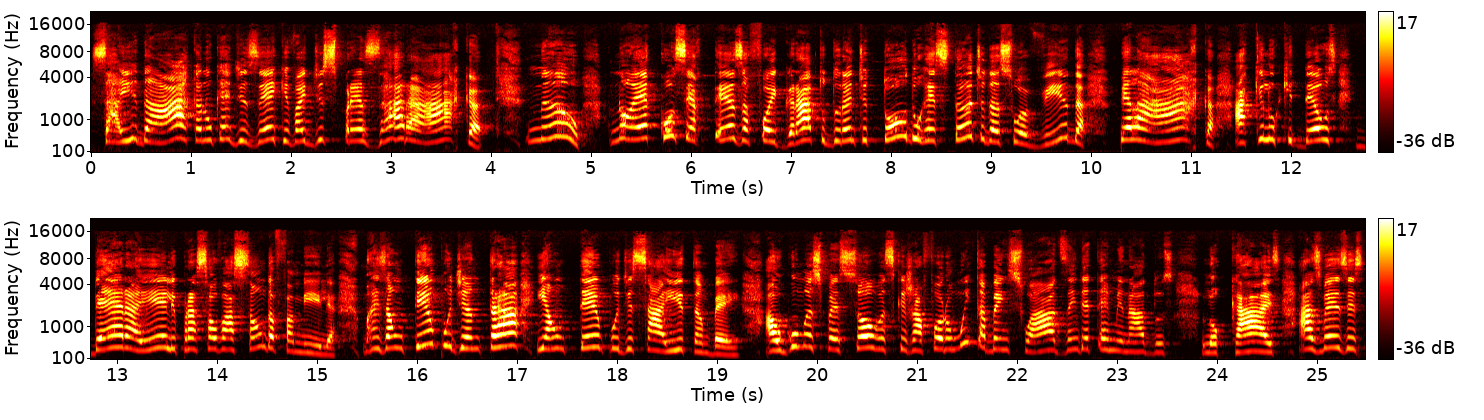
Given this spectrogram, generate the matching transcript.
Sair da arca não quer dizer que vai desprezar a arca. Não, Noé com certeza foi grato durante todo o restante da sua vida pela arca, aquilo que Deus dera a ele para a salvação da família. Mas há um tempo de entrar e há um tempo de sair também. Algumas pessoas que já foram muito abençoadas em determinados locais, às vezes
